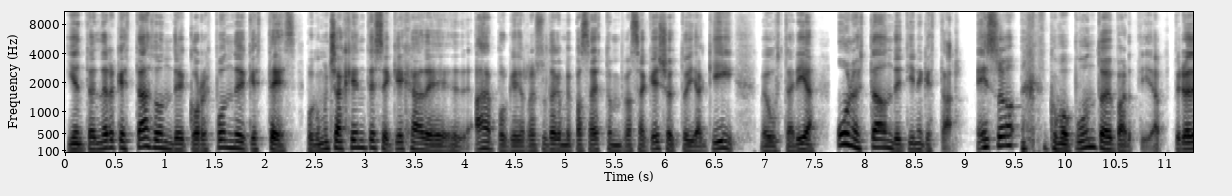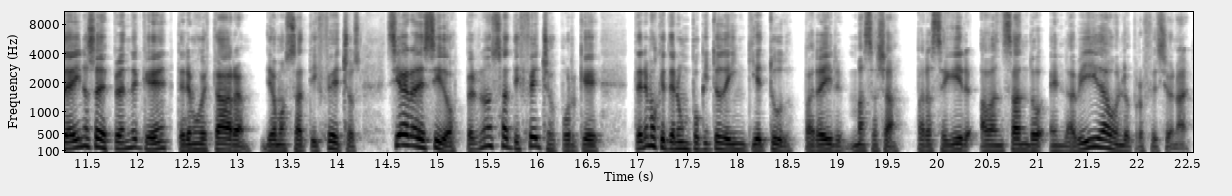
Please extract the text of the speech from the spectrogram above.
y entender que estás donde corresponde que estés. Porque mucha gente se queja de, ah, porque resulta que me pasa esto, me pasa aquello, estoy aquí, me gustaría. Uno está donde tiene que estar. Eso como punto de partida. Pero de ahí no se desprende que tenemos que estar, digamos, satisfechos. Sí agradecidos, pero no satisfechos porque tenemos que tener un poquito de inquietud para ir más allá, para seguir avanzando en la vida o en lo profesional.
